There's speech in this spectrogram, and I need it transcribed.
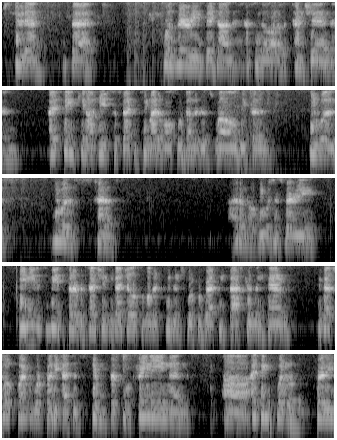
student that was very big on having a lot of attention and I think you know he suspected he might have also done it as well because he was he was kind of I don't know he was just very he needed to be at the center of attention he got jealous of other students who were progressing faster than him it got to a point where Freddie had to give him personal training and uh, I think when Freddie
